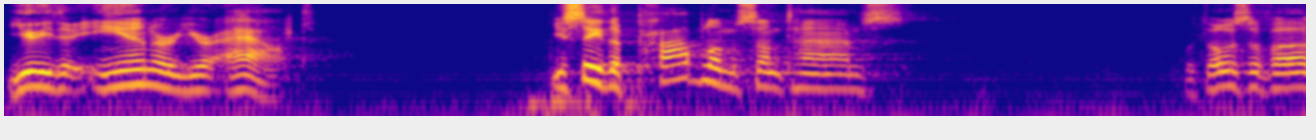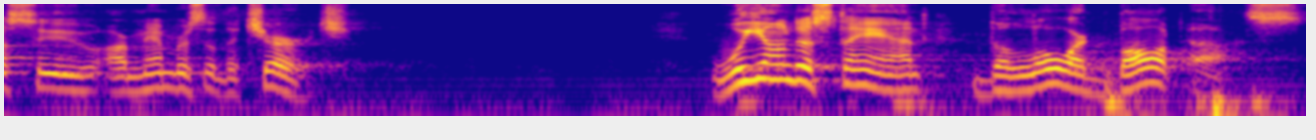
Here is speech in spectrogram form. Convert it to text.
You're either in or you're out. You see, the problem sometimes with those of us who are members of the church we understand the Lord bought us.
